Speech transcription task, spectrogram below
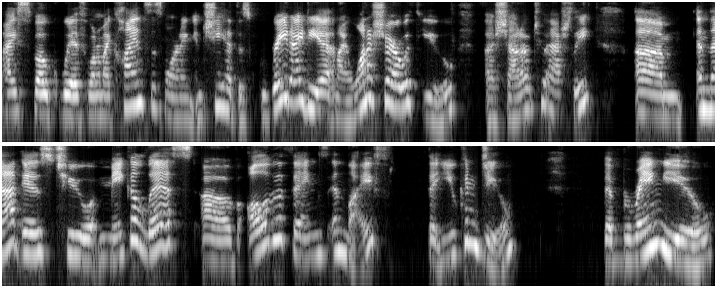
I spoke with one of my clients this morning and she had this great idea, and I want to share it with you. A shout out to Ashley. Um, and that is to make a list of all of the things in life that you can do that bring you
